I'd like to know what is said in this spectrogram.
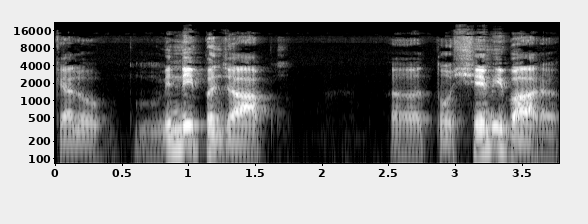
ਕਹਿ ਲਓ, ਮਿੰਨੀ ਪੰਜਾਬ ਤੋਂ ਛੇਵੀਂ ਵਾਰ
